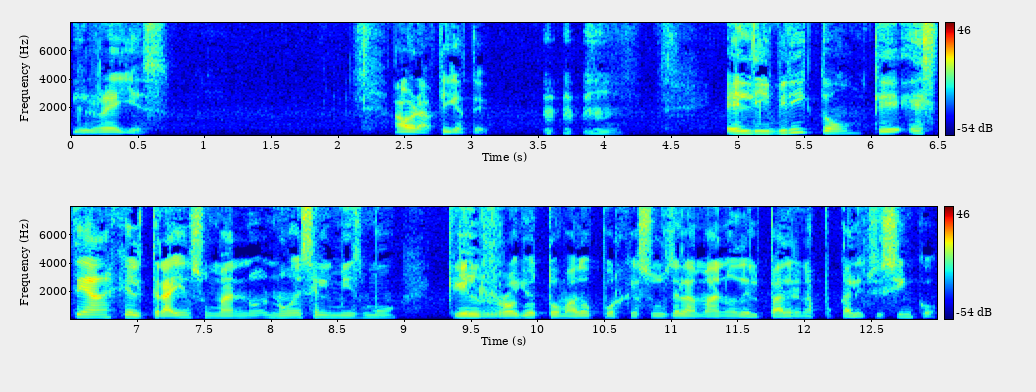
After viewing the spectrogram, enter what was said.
y reyes. Ahora, fíjate, el librito que este ángel trae en su mano no es el mismo que el rollo tomado por Jesús de la mano del Padre en Apocalipsis 5.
